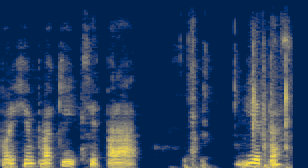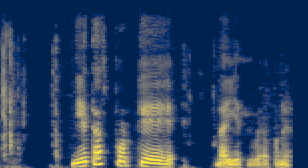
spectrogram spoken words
por ejemplo aquí, si es para dietas, dietas porque, ahí voy a poner,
